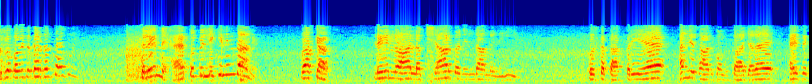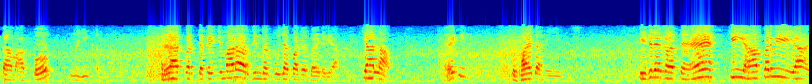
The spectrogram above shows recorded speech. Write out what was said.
उसको पवित्र कर सकता है कोई। लेकिन है तो बिल्ली की निंदा में। क्या लेकिन लक्ष्यार्थ निंदा में नहीं है। उसका तात्पर्य है, अन्य साधकों को कहा जा रहा है, ऐसे काम आपको नहीं करना। रात पर डकैती मारा और दिन भर पूजा पाठ बैठ गया। क्या लाभ? है कि तो फ़ायदा नहीं है इसलिए कहते हैं कि यहाँ पर भी, यहाँ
